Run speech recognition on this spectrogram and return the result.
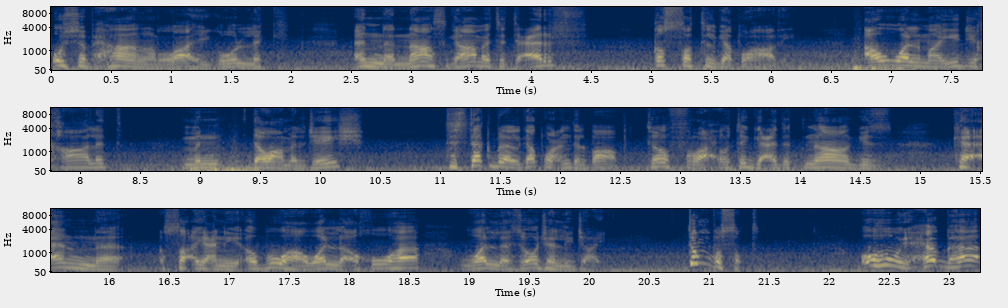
وسبحان الله يقول لك إن الناس قامت تعرف قصة القطوة هذه. أول ما يجي خالد من دوام الجيش تستقبل القطوة عند الباب تفرح وتقعد تناقز كأن يعني أبوها ولا أخوها ولا زوجها اللي جاي. تنبسط. وهو يحبها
